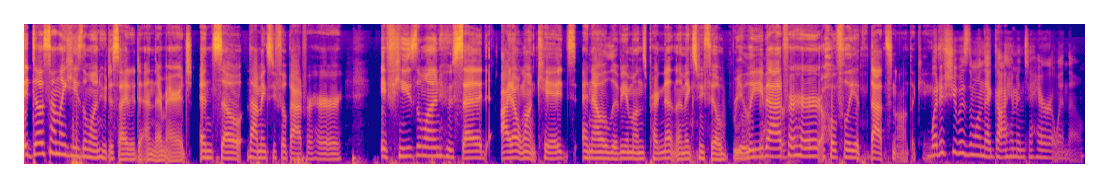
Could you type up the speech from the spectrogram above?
it does sound like he's the one who decided to end their marriage. And so that makes you feel bad for her. If he's the one who said, I don't want kids, and now Olivia Munn's pregnant, that makes me feel really, bad, for her. Hopefully, it, that's not the case. What if she was the one that got him into heroin, though?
